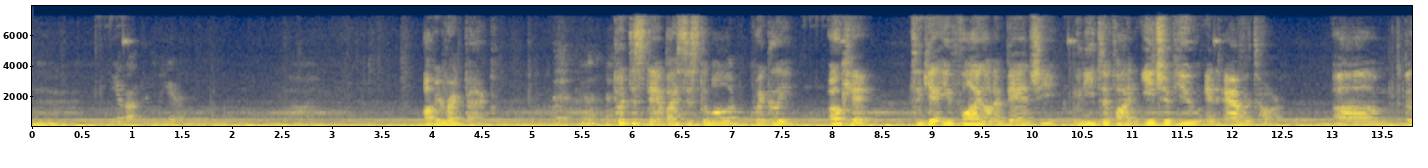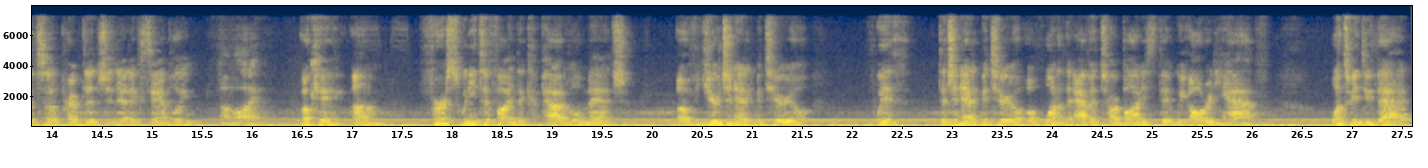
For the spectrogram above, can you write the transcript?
Hmm. You brought this here. I'll be right back. Put the standby system on, quickly. Okay, to get you flying on a Banshee, we need to find each of you an avatar. Um, let's uh, prep the genetic sampling. I'm on it. Okay, um, first we need to find the compatible match of your genetic material with the genetic material of one of the avatar bodies that we already have. Once we do that,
